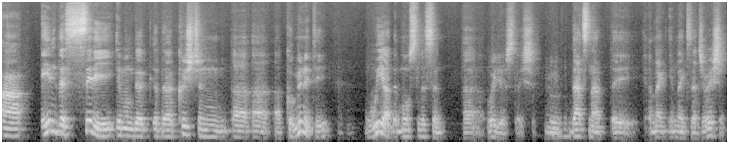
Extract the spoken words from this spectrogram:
uh, in the city, among the, the Christian uh, uh, uh, community, we are the most listened uh, radio station. That's not a, an, an exaggeration.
